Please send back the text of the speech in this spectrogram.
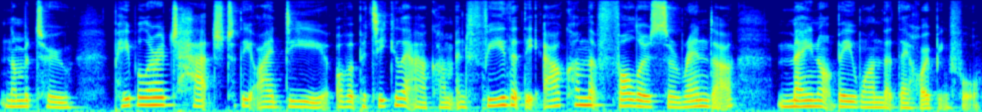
Number two, people are attached to the idea of a particular outcome and fear that the outcome that follows surrender may not be one that they're hoping for.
